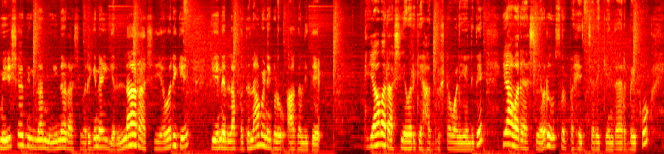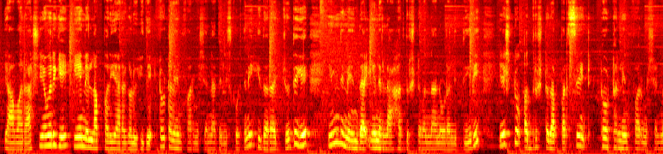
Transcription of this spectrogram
ಮೇಷದಿಂದ ಮೀನರಾಶಿವರೆಗಿನ ಎಲ್ಲ ರಾಶಿಯವರಿಗೆ ಏನೆಲ್ಲ ಬದಲಾವಣೆಗಳು ಆಗಲಿದೆ? ಯಾವ ರಾಶಿಯವರಿಗೆ ಅದೃಷ್ಟ ಒಳೆಯಲಿದೆ? ಯಾವ ರಾಶಿಯವರು ಸ್ವಲ್ಪ ಎಚ್ಚರಿಕೆಯಿಂದ ಇರಬೇಕು? ಯಾವ ರಾಶಿಯವರಿಗೆ ಏನೆಲ್ಲ ಪರಿಹಾರಗಳು ಇದೆ? ಟೋಟಲ್ ಇನ್ಫಾರ್ಮೇಷನ್ನ ತಿಳಿಸ್ಕೊಡ್ತೀನಿ. ಇದರ ಜೊತೆಗೆ ಇಂದಿನಿಂದ ಏನೆಲ್ಲ ಅದೃಷ್ಟವನ್ನು ನೋಡಲಿದ್ದೀರಿ? ಎಷ್ಟು ಅದೃಷ್ಟದ ಪರ್ಸೆಂಟ್ ಟೋಟಲ್ ಇನ್ಫಾರ್ಮೇಷನ್ನ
